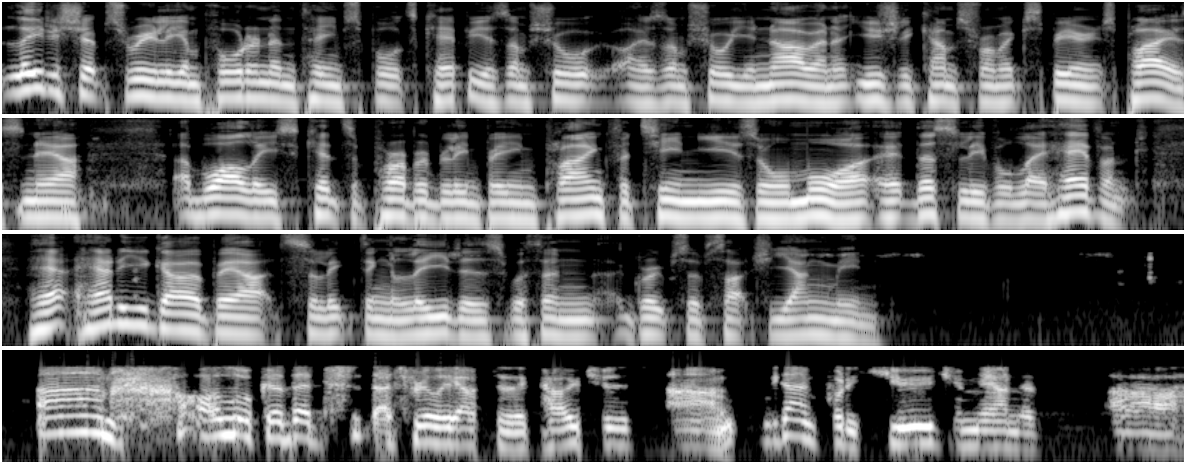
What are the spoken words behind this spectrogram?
leadership's really important in team sports, Cappy, as I'm sure as I'm sure you know, and it usually comes from experienced players. Now, uh, while these kids have probably been playing for ten years or more at this level, they haven't. How, how do you go about selecting leaders within groups of such young men? Um, oh, look, uh, that's that's really up to the coaches. Um, we don't put a huge amount of uh,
